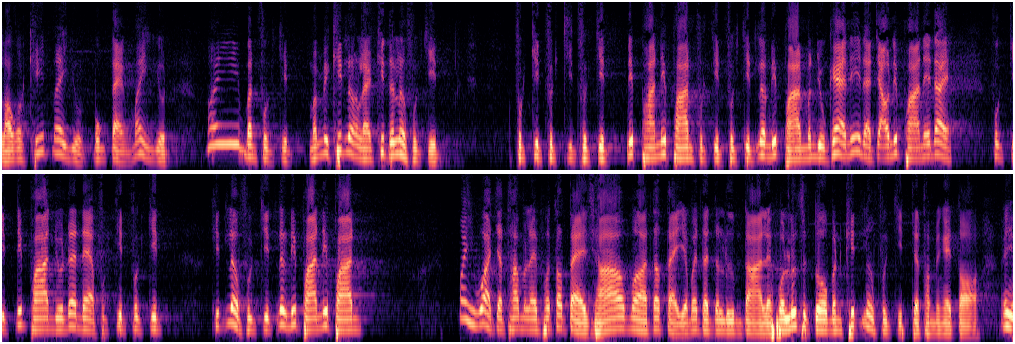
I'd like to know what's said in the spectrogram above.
เราก็คิดไม่หยุดปรุงแต่งไม่หยุดไม่มันฝึกจิต มันไม่คิดเรื่องอะไรคิดแต่เรื่องฝึกจิตฝึกจิตฝึกจิตฝึกจิตนิพพานนิพพานฝึกจิตฝึกจิตเรื่องนิพพานมันอยู่แค่นี้แต่จะเอานิพพานนี้ได้ ฝึกจิตนิพพานอยู่นั่นแหละฝึกจิตฝึกจิต คิดเรื่องฝึกจิตเรื่องนิพพานนิพพาน ไม่ว่าจะทำอะไรพอตั้งแต่เช้ามาตั้งแต่ยังไม่ทันจะลืมตาเลยพอรู้สึกตัวมันคิดเรื่องฝึกจิตจะทำยังไงต่อเอ้ย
